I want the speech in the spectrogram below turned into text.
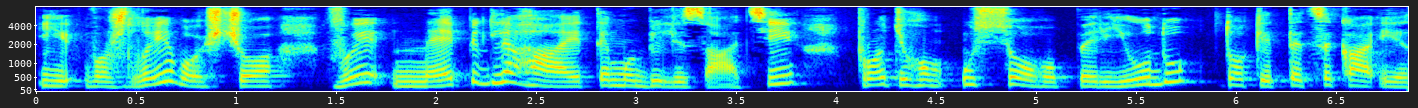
І важливо, що ви не підлягаєте мобілізації протягом усього періоду, доки ТЦК і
